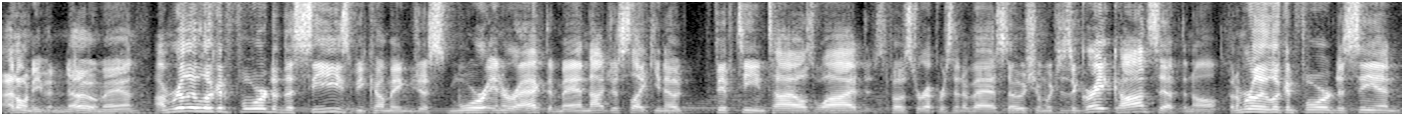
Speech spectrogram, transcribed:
I don't even know, man. I'm really looking forward to the seas becoming just more interactive, man. Not just like, you know, 15 tiles wide, it's supposed to represent a vast ocean, which is a great concept and all. But I'm really looking forward to seeing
